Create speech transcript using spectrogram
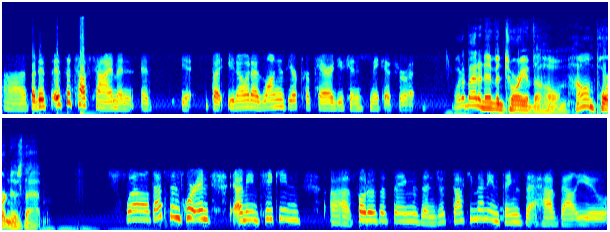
Uh, but it's, it's a tough time and it's, but you know what, as long as you're prepared, you can make it through it. What about an inventory of the home? How important is that? Well, that's important. I mean, taking uh, photos of things and just documenting things that have value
